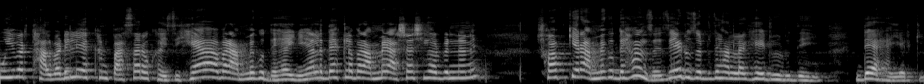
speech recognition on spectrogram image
মুই এবার থাল বাড়িলে একখান পাসারও খাইছি। হ্যাঁ আবার আম্মেকে দেখাইনি। হলে দেখলে আবার আম্মের আশাশি হবেন না নে? সব কি আর আম্মেকে দেখান যায়? যেটু যেটু দেখান লাগে হেটু হেটু দেহি, দেখাই আর কি।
